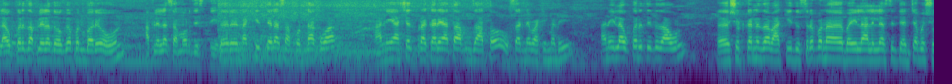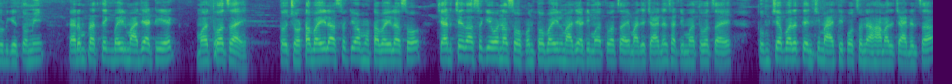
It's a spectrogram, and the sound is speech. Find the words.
लवकरच आपल्याला दोघं पण बरे होऊन आपल्याला समोर दिसतील. तर नक्कीच त्याला सपोर्ट दाखवा. आणि अशाच प्रकारे आता आपण जातो उसाडण्या पाठीमध्ये आणि लवकरच तिथं जाऊन शूट करण्याचा बाकी दुसरं पण बैल आलेले असतील त्यांच्या पण शूट घेतो मी. कारण प्रत्येक बैल माझ्यासाठी एक महत्त्वाचा आहे. तो छोटा बैल असो किंवा मोठा बैल असो चर्चेत असो किंवा नसो पण तो बैल माझ्यासाठी महत्त्वाचा आहे माझ्या चॅनलसाठी महत्त्वाचा आहे. तुमच्यापर्यंत त्यांची माहिती पोहोचवणं हा माझ्या चॅनलचा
